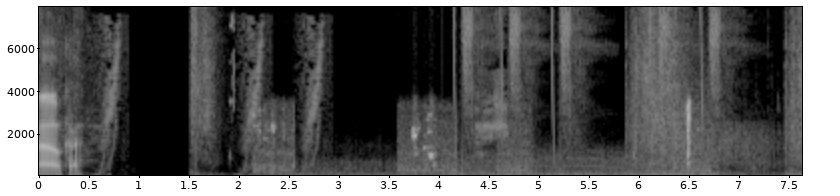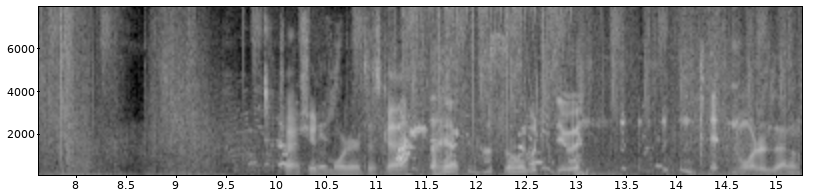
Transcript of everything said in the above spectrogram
Oh, okay. Trying to shoot a mortar at this guy. Yeah, I can just like, what are you doing? Hitting mortars at him.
